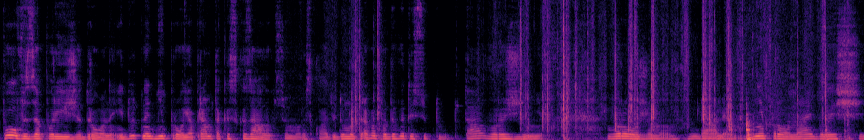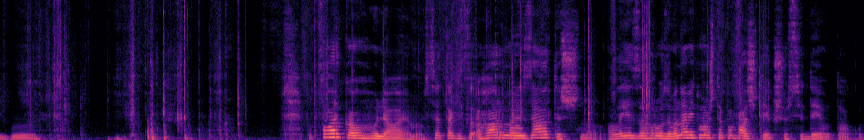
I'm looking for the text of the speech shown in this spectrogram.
повз Запоріжжя дрони, йдуть на Дніпро. Я прям так і сказала в цьому розкладі. Думаю, треба подивитися тут, та, ворожіння. Ворожимо. Далі. Дніпро, найближчі дні. Парках гуляємо. Все так гарно і затишно, але є загроза. Ви навіть можете побачити, якщо іде отак. От.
